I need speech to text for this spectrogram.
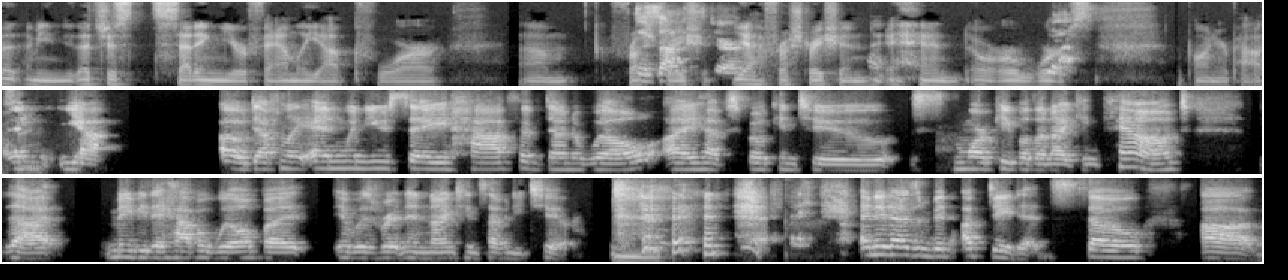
i mean that's just setting your family up for um, frustration. Disaster. Yeah, frustration oh. and or, or worse yeah. upon your passing. And, yeah. Oh, definitely. And when you say half have done a will, I have spoken to more people than I can count that maybe they have a will, but it was written in 1972. Mm-hmm. and it hasn't been updated. So uh,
